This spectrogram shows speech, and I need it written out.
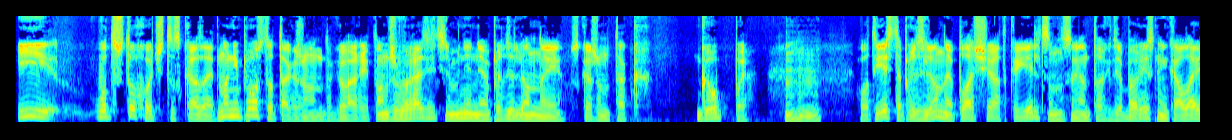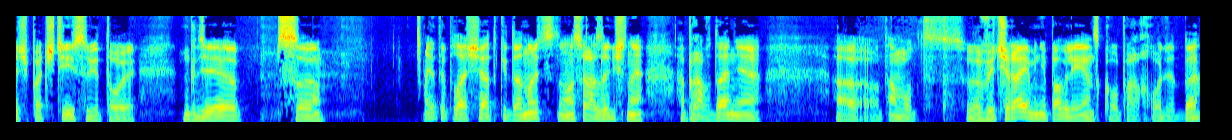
И вот что хочется сказать. Ну, не просто так же он говорит. Он же выразитель мнения определенной, скажем так, группы. Мгм. Вот есть определенная площадка, Ельцин-центр, где Борис Николаевич почти святой, где с этой площадки доносятся у нас различные оправдания, а, там вот вечера имени Павленского проходят, да,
